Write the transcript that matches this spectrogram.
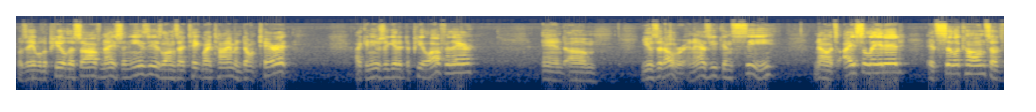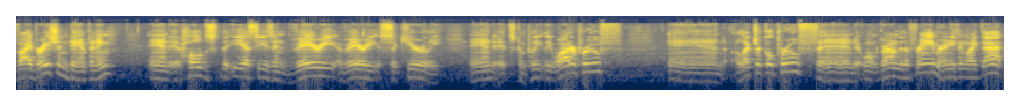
was able to peel this off nice and easy as long as I take my time and don't tear it. I can usually get it to peel off of there and um, use it over. And as you can see, now it's isolated, it's silicone, so it's vibration dampening, and it holds the ESCs in very, very securely. And it's completely waterproof and electrical proof and it won't ground to the frame or anything like that.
